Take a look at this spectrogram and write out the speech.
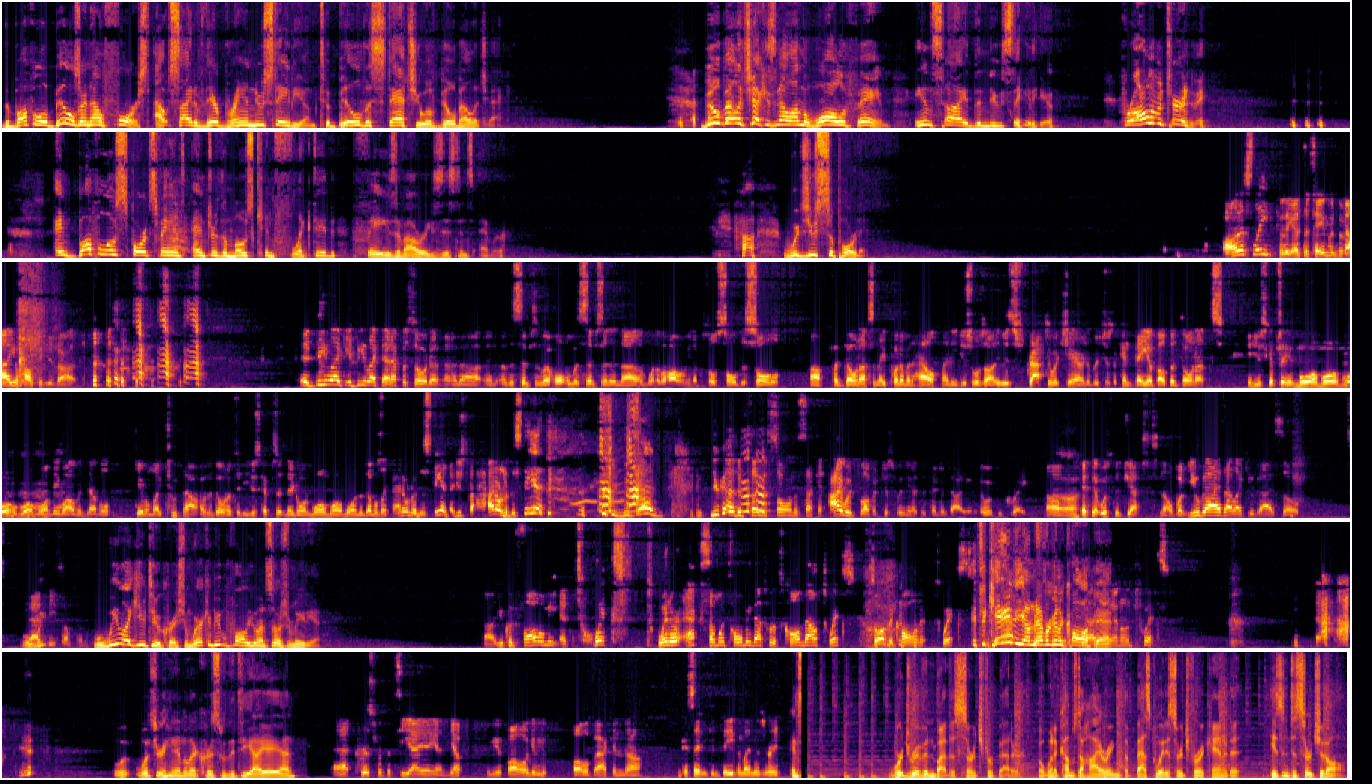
The Buffalo Bills are now forced outside of their brand new stadium to build a statue of Bill Belichick. Bill Belichick is now on the wall of fame inside the new stadium for all of eternity. and Buffalo sports fans enter the most conflicted phase of our existence ever. How would you support it? Honestly, for the entertainment value, how could you not? it'd be like it'd be like that episode of, uh, of The Simpsons where Homer Simpson in uh, one of the Halloween episodes sold his soul uh, for donuts, and they put him in hell, and he just was on. He was strapped to a chair, and it was just a conveyor belt of donuts, and he just kept saying more, more, more, more, more. Meanwhile, the devil gave him like two thousand donuts, and he just kept sitting there going more, and more, and more. And the devil's like, I don't understand. I just, I don't understand. you should be dead. You guys will tell your soul in a second. I would love it just for the entertainment value. It would be great. Um, Uh. if it was the Jets, no. But you guys, I like you guys, so Well, that'd we- be something. Well, we like you too, Christian. Where can people follow you on social media? Uh, you could follow me at Twix, Twitter X. Someone told me that's what it's called now, Twix. So I've been calling it Twix. It's a candy. I'm never going to call it that. T-I-A-N on Twix. What's your handle there, Chris, with the T I A N? At Chris with the T I A N. Yep. Give me a follow. I'll give you a follow back. And uh, like I said, you can bathe in my misery. We're driven by the search for better. But when it comes to hiring, the best way to search for a candidate isn't to search at all.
